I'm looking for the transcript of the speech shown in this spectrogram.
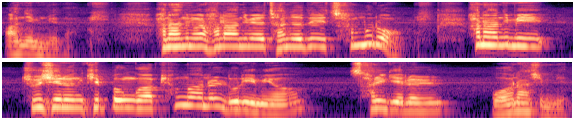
아닙니다. 하나님은 하나님의 자녀들이 참으로 하나님이 주시는 기쁨과 평안을 누리며 살기를 원하십니다.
